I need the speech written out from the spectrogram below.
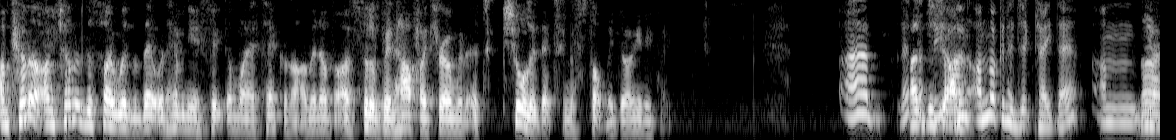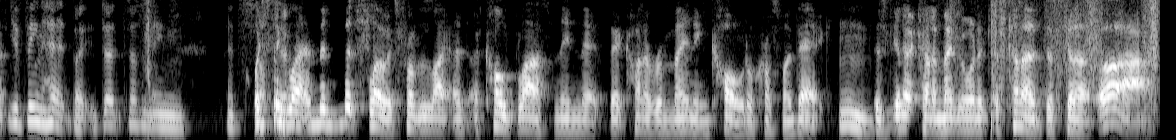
I'm trying to I'm trying to decide whether that would have any effect on my attack or not. I mean, I've, I've sort of been halfway through. I'm gonna, it's surely that's going to stop me doing anything. Uh, that's I up to just- you. I'm, I'm not going to dictate that. Um, you've, you've been hit, but it do- doesn't mean it's. I just think like mid mid flow, it's probably like a, a cold blast, and then that, that kind of remaining cold across my back is going to kind of make me want to. It's kind of just going to ah.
